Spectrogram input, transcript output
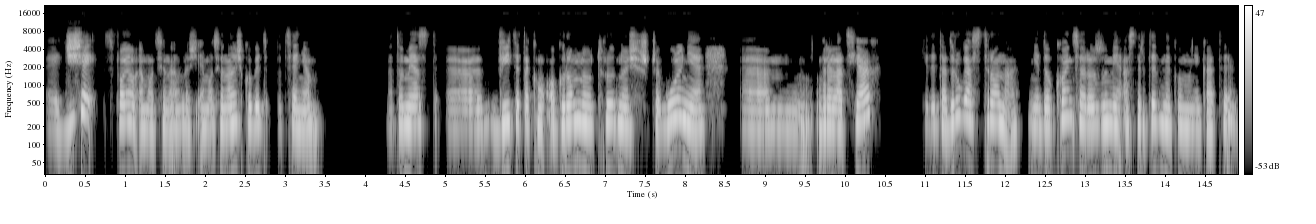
E, Dzisiaj swoją emocjonalność, emocjonalność kobiet doceniam. Natomiast e, widzę taką ogromną trudność, szczególnie em, w relacjach, kiedy ta druga strona nie do końca rozumie asertywne komunikaty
